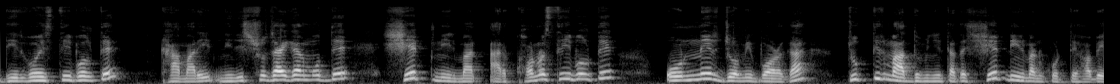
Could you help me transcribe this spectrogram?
দীর্ঘস্থায়ী বলতে খামারির নিজস্ব জায়গার মধ্যে শেড নির্মাণ আর ক্ষণস্থায়ী বলতে অন্যের জমি বর্গা চুক্তির মাধ্যমে নিয়ে তাতে শেড নির্মাণ করতে হবে।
